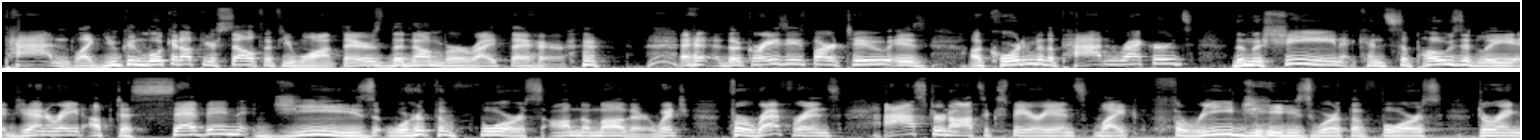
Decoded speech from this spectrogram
patent. Like you can look it up yourself if you want. There's the number right there. the craziest part too is according to the patent records, the machine can supposedly generate up to 7 G's worth of force on the mother, which for reference, astronauts experience like 3 G's worth of force during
